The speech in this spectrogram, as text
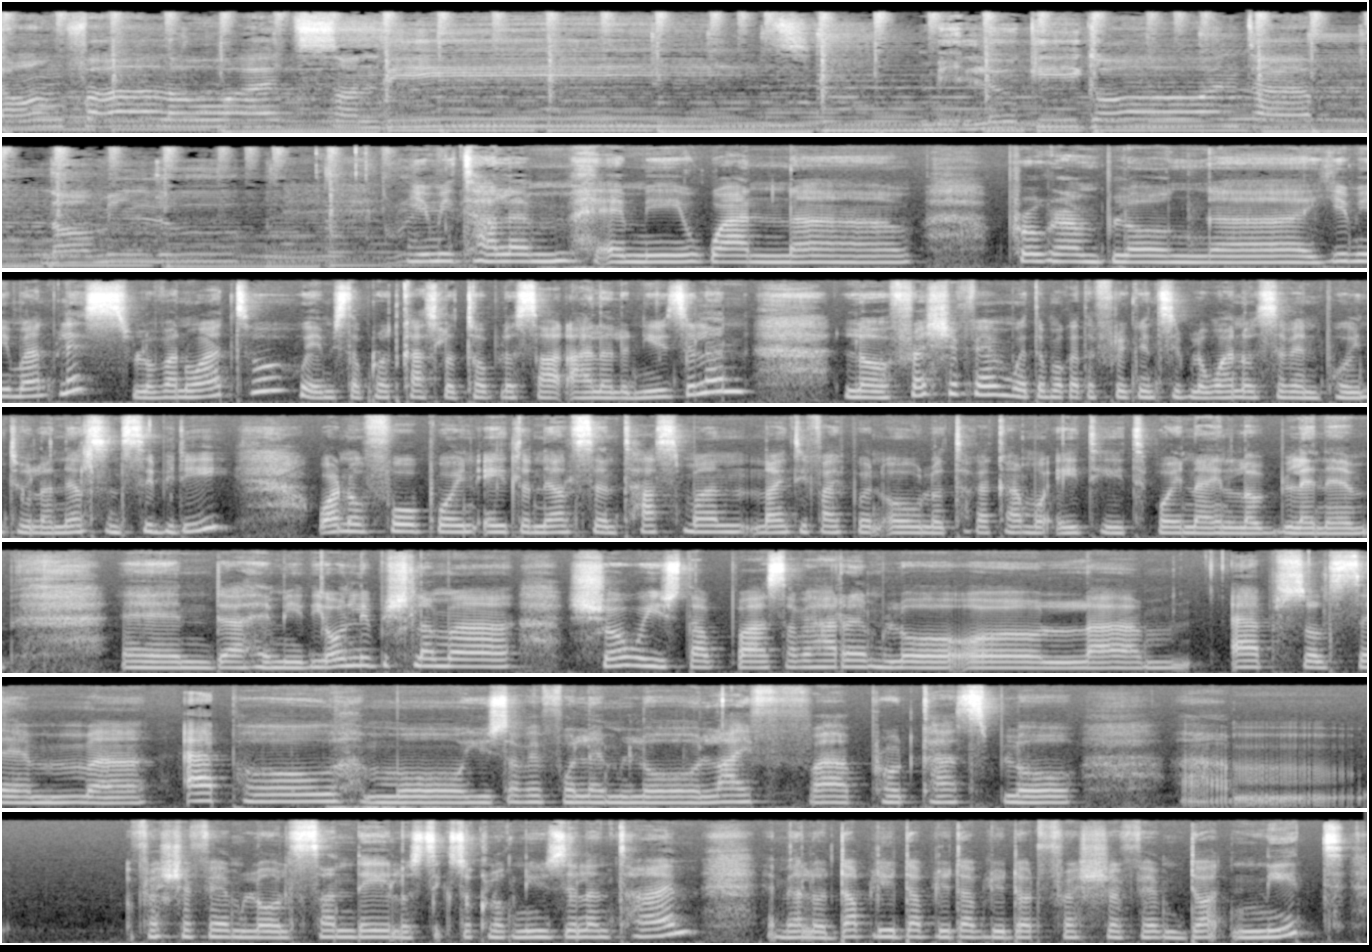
Long follow white sun beats. Me looky go on top. Now me look. Yumi Talem, Emi one program blong uh, Yumi Manples, lo Vanuatu, we Mr. Broadcast lo top lo South Island lo New Zealand, lo Fresh FM with the frequency lo 107.2 lo Nelson CBD, 104.8 lo Nelson Tasman, 95.0 lo Takakamo, 88.9 lo Blenheim. And uh, Hemi, the only Bislama show where you stop uh, Saveharem lo all um, apps all sem uh, Apple, mo you save folem lo live uh, broadcast lo um, Fresh FM lo Sunday lo 6 o'clock New Zealand time. Emelo www.freshfm.net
